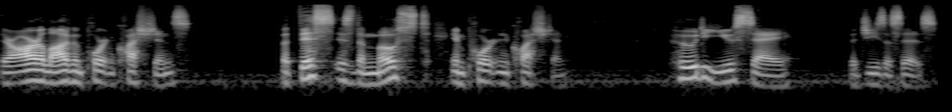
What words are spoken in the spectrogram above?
There are a lot of important questions, but this is the most important question Who do you say that Jesus is?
